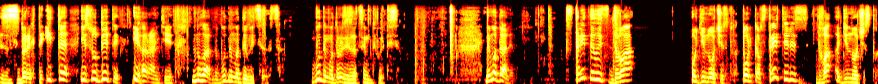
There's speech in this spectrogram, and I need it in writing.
зберегти, і те, і судити, і гарантії. Ну ладно, будемо дивитися за це. Будемо, друзі, за цим дивитися. Йдемо далі. Встретились два одиночества. Только встретились два одиночества.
